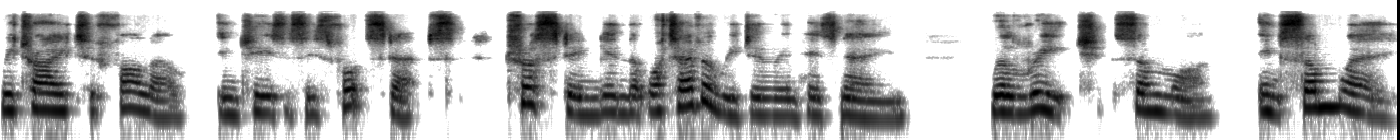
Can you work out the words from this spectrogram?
we try to follow in Jesus' footsteps, trusting in that whatever we do in his name will reach someone in some way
